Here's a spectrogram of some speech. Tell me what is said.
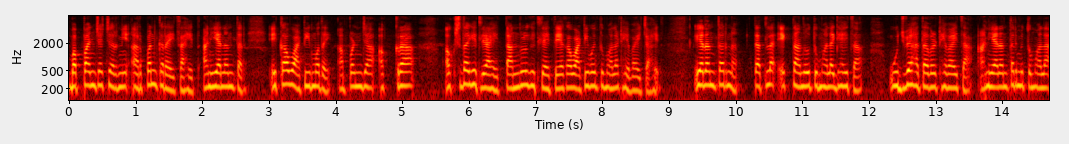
बाप्पांच्या चरणी अर्पण करायचं आहेत आणि यानंतर एका वाटीमध्ये आपण ज्या अकरा अक्षदा घेतली आहेत तांदूळ घेतले आहेत ते एका वाटीमध्ये तुम्हाला ठेवायचे आहेत. यानंतरनं त्यातला एक तांदूळ तुम्हाला घ्यायचा उजव्या हातावर ठेवायचा आणि यानंतर मी तुम्हाला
